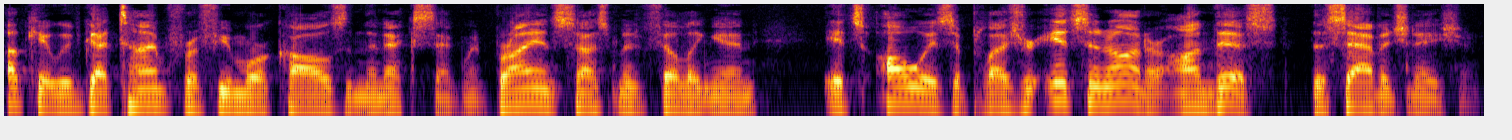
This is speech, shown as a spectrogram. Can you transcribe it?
Okay, we've got time for a few more calls in the next segment. Brian Sussman filling in. It's always a pleasure. It's an honor on this, The Savage Nation.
